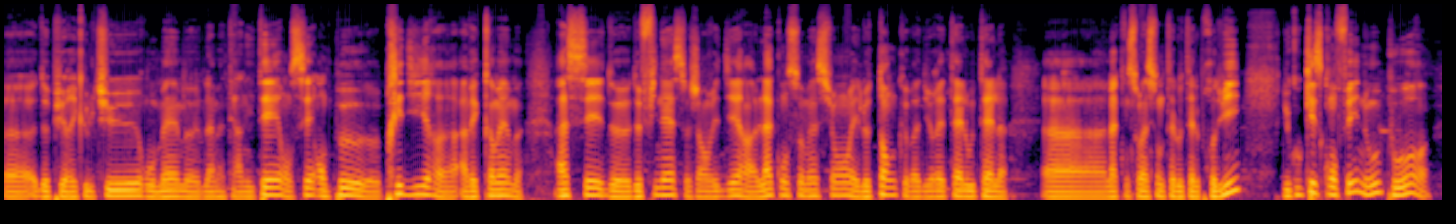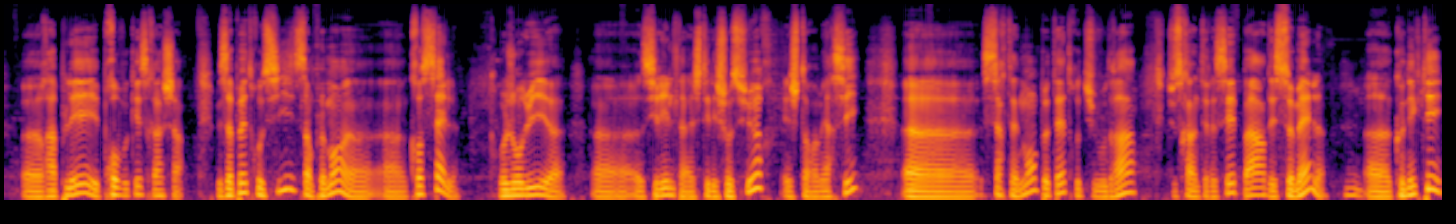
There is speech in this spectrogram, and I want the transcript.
euh, de puériculture ou même de la maternité, on sait, on peut prédire avec quand même assez de, finesse, j'ai envie de dire, la consommation et le temps que va durer tel ou tel la consommation de tel ou tel produit. Du coup, qu'est-ce qu'on fait nous pour rappeler et provoquer ce rachat? Mais ça peut être aussi simplement un cross-sell. Aujourd'hui, euh, euh, Cyril, tu as acheté les chaussures et je te remercie. Euh, certainement, peut-être, tu voudras, tu seras intéressé par des semelles mm. connectées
